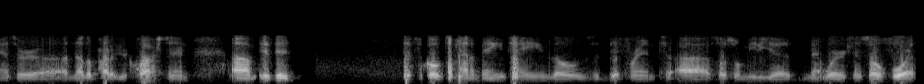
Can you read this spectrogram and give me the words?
answer uh, another part of your question, um, is it difficult to kind of maintain those different uh, social media networks and so forth.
